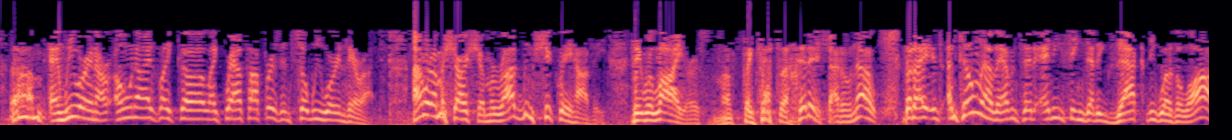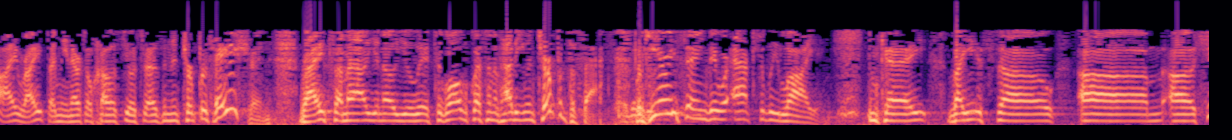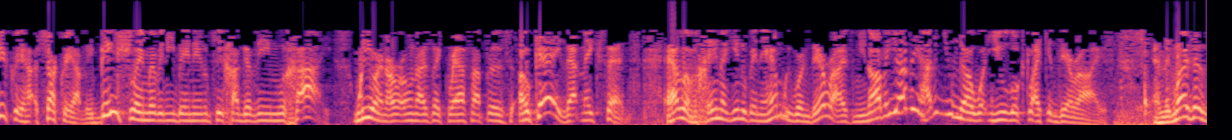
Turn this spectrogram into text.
Um, and we were in our own eyes like uh, like grasshoppers, and so we were in their eyes. Amar Masharsha, Maraglim Shikre Havi. They were liars. Like that's a chiddush. I don't know, but I, until now they haven't said anything that exactly was a lie, right? I mean, Eretz Chalas as an interpretation, right? Somehow, you know, you it's all the question of how do you interpret the fact. But here he's saying they were actually lying. Okay. Isso... um, uh, Shakri Havi. Chagavim L'chai. We were in our own eyes like grasshoppers. Okay, that makes sense. Yinu. We were in their eyes. Minava Yadi. How did you know what you looked like in their eyes? And the Gemara says.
